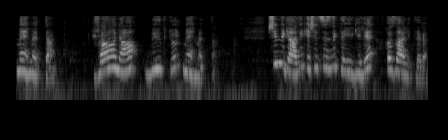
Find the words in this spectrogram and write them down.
Mehmet'ten. Rana büyüktür Mehmet'ten. Şimdi geldik eşitsizlikle ilgili özelliklere.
